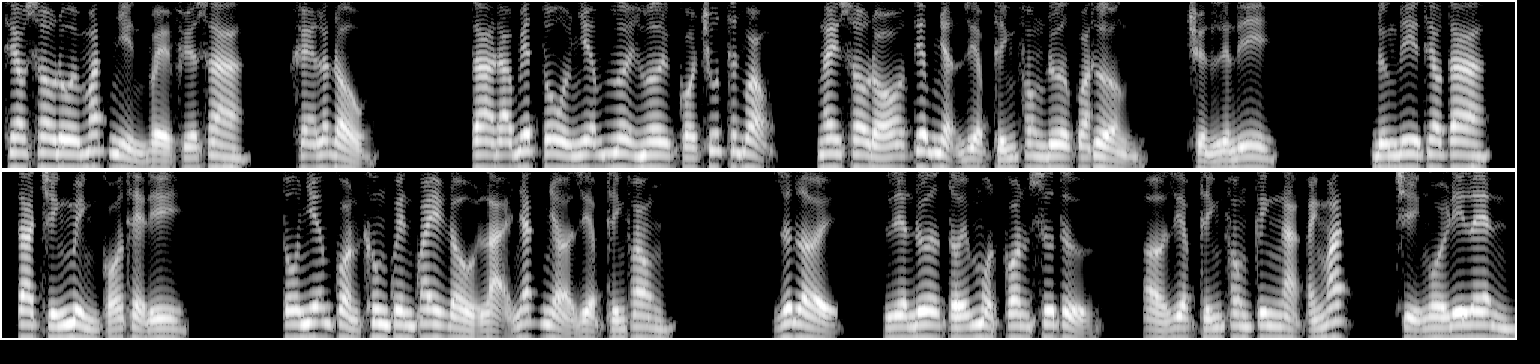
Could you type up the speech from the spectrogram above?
theo sau đôi mắt nhìn về phía xa, khẽ lắc đầu. Ta đã biết tô nhiễm hơi hơi có chút thất vọng, ngay sau đó tiếp nhận Diệp Thính Phong đưa qua thưởng, chuyển liền đi. Đừng đi theo ta, ta chính mình có thể đi. Tô nhiễm còn không quên quay đầu lại nhắc nhở Diệp Thính Phong. Dứt lời, liền đưa tới một con sư tử, ở Diệp Thính Phong kinh ngạc ánh mắt, chỉ ngồi đi lên,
